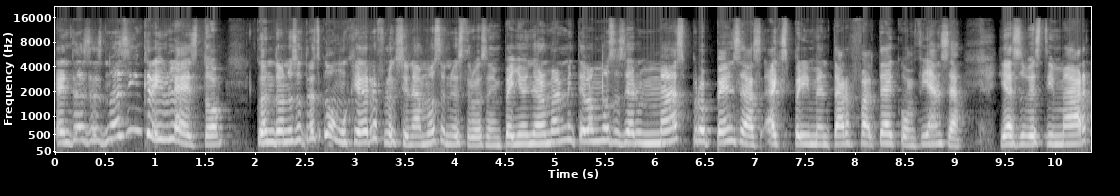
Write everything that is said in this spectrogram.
Entonces, ¿no es increíble esto? Cuando nosotras como mujeres reflexionamos en nuestro desempeño, normalmente vamos a ser más propensas a experimentar falta de confianza y a subestimar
